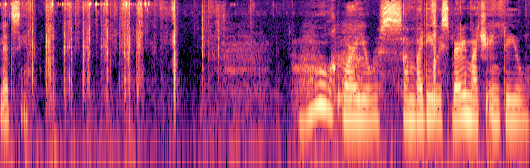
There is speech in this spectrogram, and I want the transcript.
Let's see. Oh, Aquarius. Somebody who is very much into you.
